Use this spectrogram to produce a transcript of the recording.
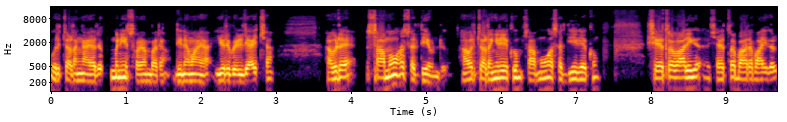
ഒരു ചടങ്ങായ രുക്മിണി സ്വയംവര ദിനമായ ഈ ഒരു വെള്ളിയാഴ്ച അവിടെ സമൂഹ സദ്യയുണ്ട് ആ ഒരു ചടങ്ങിലേക്കും സമൂഹ സദ്യയിലേക്കും ക്ഷേത്രവാലി ക്ഷേത്ര ഭാരവാഹികൾ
